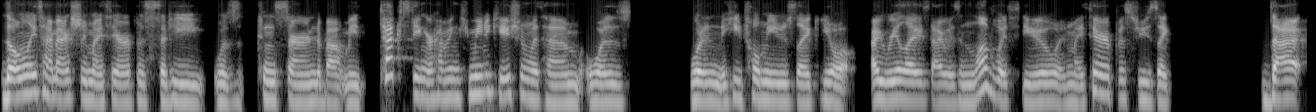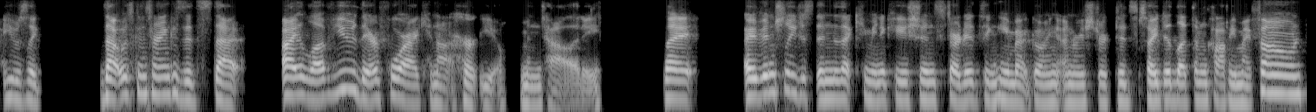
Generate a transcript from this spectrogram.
the only time actually my therapist said he was concerned about me texting or having communication with him was when he told me he was like, you know, I realized I was in love with you. And my therapist, he's like, that he was like, that was concerning because it's that I love you, therefore I cannot hurt you mentality. But I eventually just ended that communication, started thinking about going unrestricted. So I did let them copy my phone.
